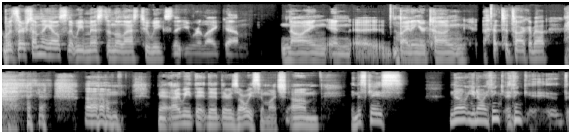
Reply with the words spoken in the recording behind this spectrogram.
was there something else that we missed in the last two weeks that you were like um gnawing and uh, biting your tongue to talk about? um, man, I mean, th- th- there's always so much. Um, in this case, no, you know, I think I think uh,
